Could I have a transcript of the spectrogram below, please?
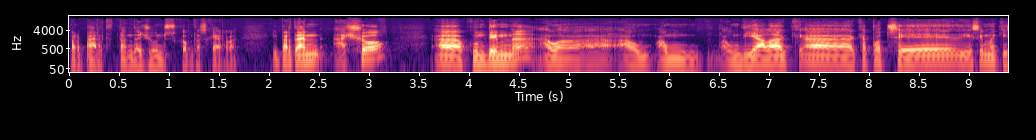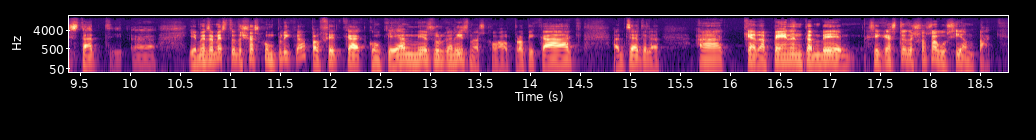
per part tant de Junts com d'Esquerra. I per tant, això eh, condemna a, a, a, un, a, un, a un diàleg eh, que pot ser, diguéssim, enquistat. Eh, I a més a més, tot això es complica pel fet que, com que hi ha més organismes, com el propi CAC, etc, eh, que depenen també, o sigui que tot això es negocia en PAC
